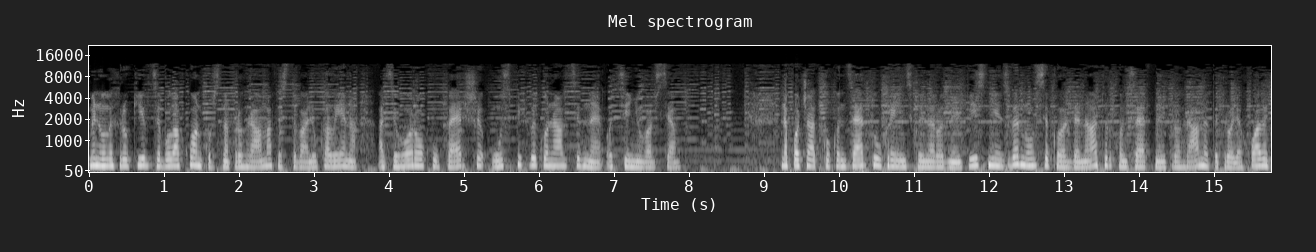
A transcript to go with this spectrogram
Минулих років це була конкурсна програма фестивалю Калина, а цього року вперше успіх виконавців не оцінювався. На початку концерту української народної пісні звернувся координатор концертної програми Петро Ляхович,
